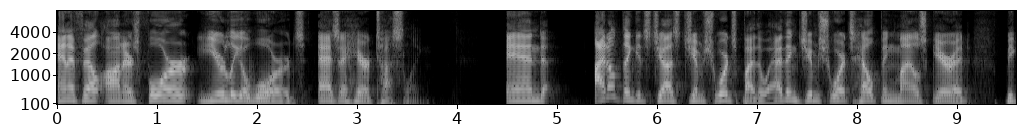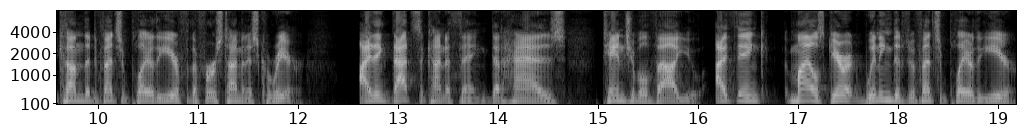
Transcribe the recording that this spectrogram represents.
NFL honors, four yearly awards as a hair tussling. And I don't think it's just Jim Schwartz, by the way. I think Jim Schwartz helping Myles Garrett become the defensive player of the year for the first time in his career. I think that's the kind of thing that has tangible value. I think Myles Garrett winning the defensive player of the year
